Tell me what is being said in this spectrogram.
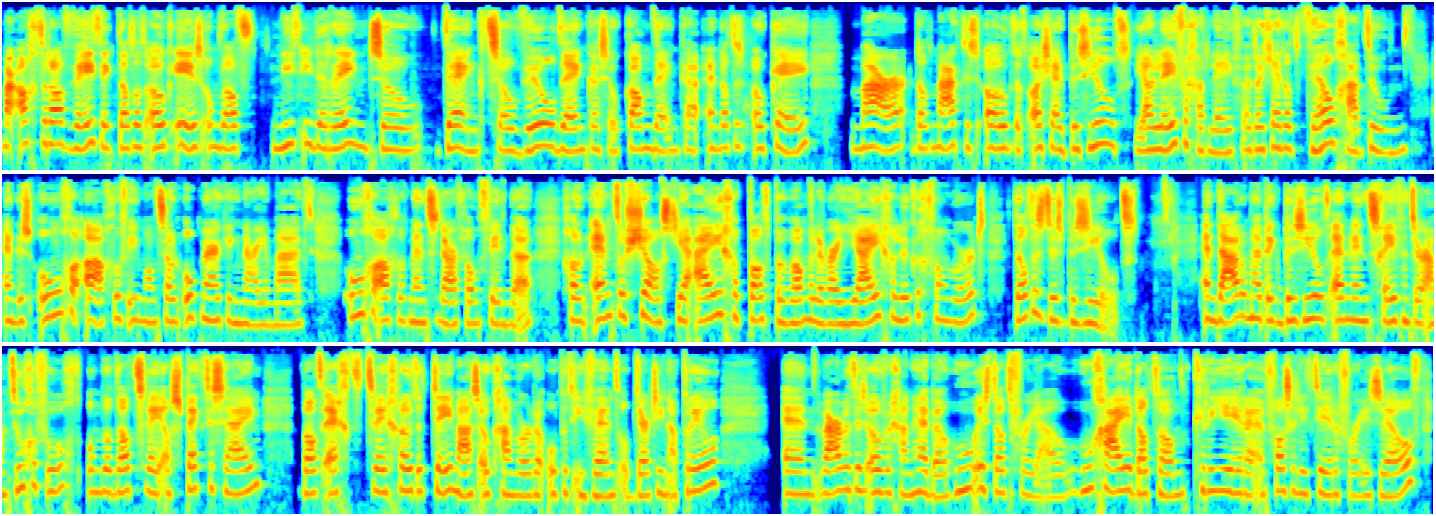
Maar achteraf weet ik dat dat ook is, omdat niet iedereen zo denkt, zo wil denken, zo kan denken. En dat is oké. Maar dat maakt dus ook dat als jij bezield jouw leven gaat leven, dat jij dat wel gaat doen. En dus ongeacht of iemand zo'n opmerking naar je maakt, ongeacht wat mensen daarvan vinden, gewoon enthousiast je eigen pad bewandelen waar jij gelukkig van wordt, dat is dus bezield. En daarom heb ik bezield en winstgevend eraan toegevoegd, omdat dat twee aspecten zijn, wat echt twee grote thema's ook gaan worden op het event op 13 april. En waar we het dus over gaan hebben, hoe is dat voor jou? Hoe ga je dat dan creëren en faciliteren voor jezelf?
